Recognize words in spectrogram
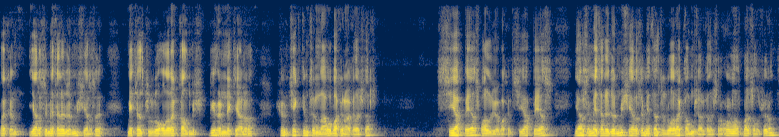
bakın yarısı metale dönmüş yarısı metal tuzu olarak kalmış. Bir örnek yani o. Şunu çektim tırnağıma bakın arkadaşlar. Siyah beyaz parlıyor bakın siyah beyaz. Yarısı metale dönmüş yarısı metal tuzu olarak kalmış arkadaşlar. Onu anlatmaya çalışıyorum.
